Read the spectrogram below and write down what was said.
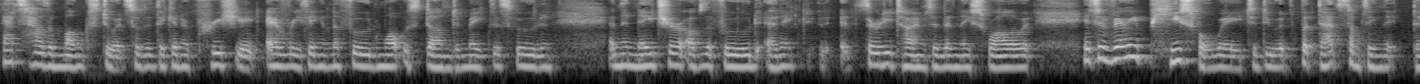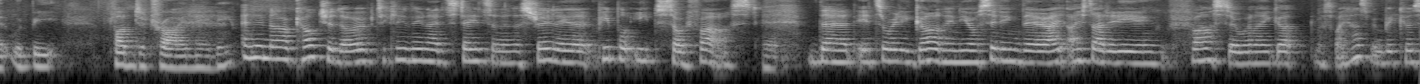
that's how the monks do it so that they can appreciate everything in the food and what was done to make this food and and the nature of the food and it, it 30 times and then they swallow it. It's a very peaceful way to do it but that's something that that would be fun to try maybe And in our culture, though, particularly in the United States and in Australia, people eat so fast Yeah. that it's already gone, and you're sitting there. I, I started eating faster when I got with my husband because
